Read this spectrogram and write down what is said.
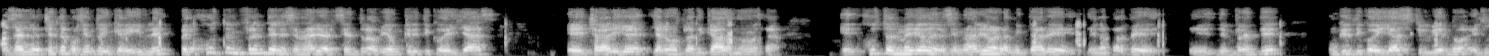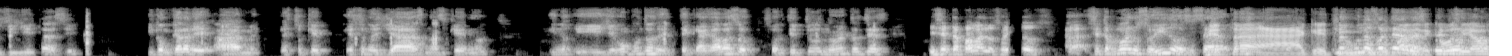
o sea, el 80% increíble, pero justo enfrente del escenario, al centro, había un crítico de jazz. Eh, Charal y yo ya lo hemos platicado, ¿no? O sea, eh, justo en medio del escenario, a la mitad de, de la parte de, de enfrente, un crítico de jazz escribiendo en su sillita, así, y con cara de, ah, esto, qué, esto no es jazz, no sé qué, ¿no? Y, no- y llegó un punto donde te cagaba su, su actitud, ¿no? Entonces, Y se tapaban los oídos. ah, se tapaba los oídos, o sea, Neta, ah, qué una, chingo. una falta de ¿Cómo se llama?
